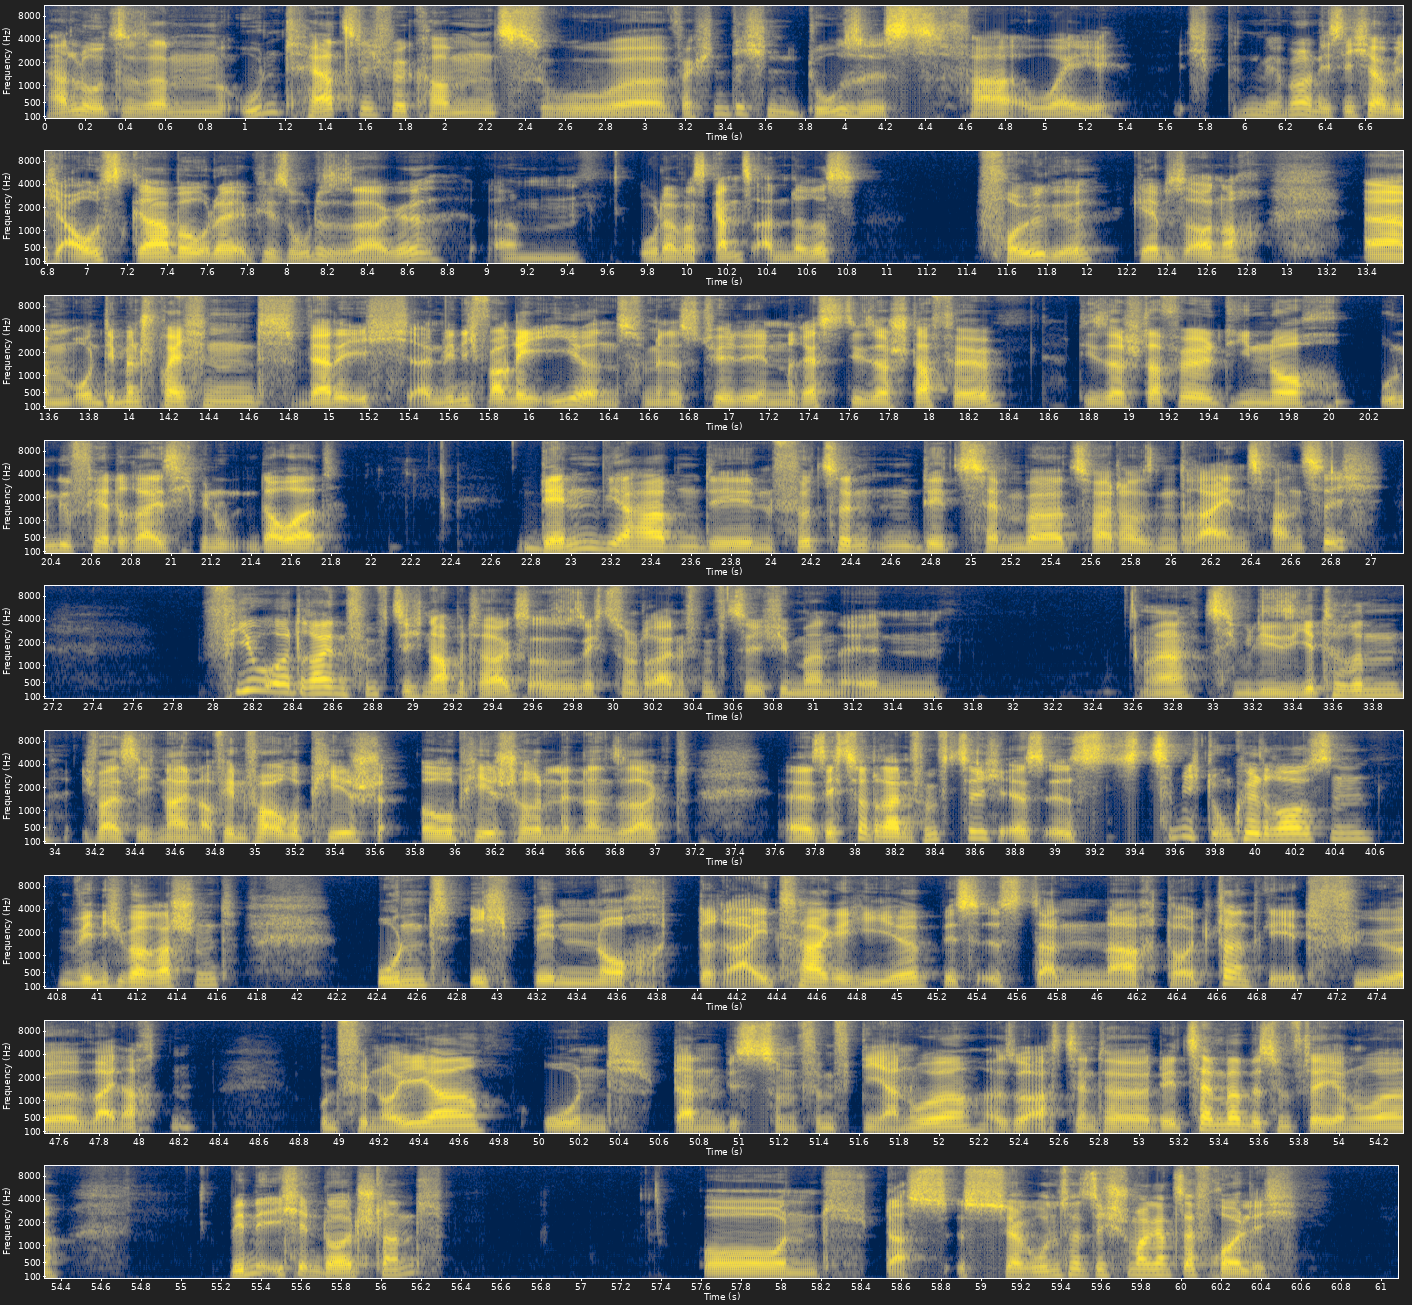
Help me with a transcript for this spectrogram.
Hallo zusammen und herzlich willkommen zur wöchentlichen Dosis Far Away. Ich bin mir immer noch nicht sicher, ob ich Ausgabe oder Episode sage ähm, oder was ganz anderes. Folge gäbe es auch noch. Ähm, und dementsprechend werde ich ein wenig variieren, zumindest für den Rest dieser Staffel. Dieser Staffel, die noch ungefähr 30 Minuten dauert. Denn wir haben den 14. Dezember 2023 4.53 Uhr nachmittags, also 16.53 Uhr, wie man in ja, zivilisierteren, ich weiß nicht, nein, auf jeden Fall europäisch, europäischeren Ländern sagt. Äh, 16.53 Uhr, es ist ziemlich dunkel draußen, wenig überraschend. Und ich bin noch drei Tage hier, bis es dann nach Deutschland geht für Weihnachten und für Neujahr und dann bis zum 5. Januar, also 18. Dezember bis 5. Januar, bin ich in Deutschland und das ist ja grundsätzlich schon mal ganz erfreulich.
